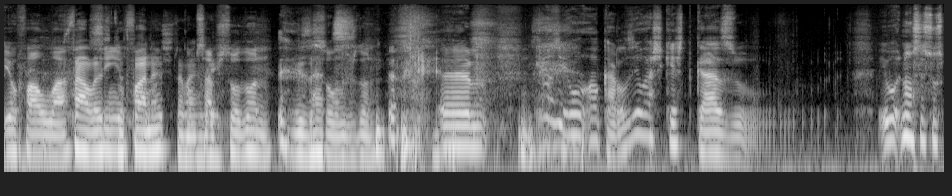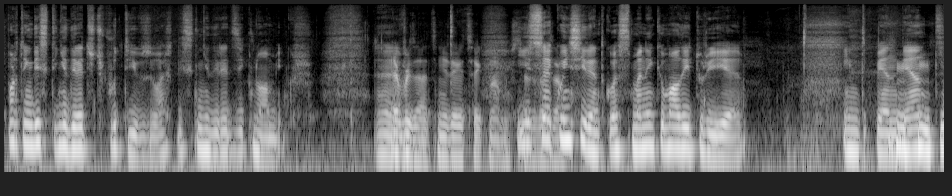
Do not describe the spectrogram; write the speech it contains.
Eu falo lá. Falas, sim, telefonas também. Como sabes, sou dono. Exato. Sou um dos donos. um, mas eu, oh, Carlos, eu acho que este caso. Eu não sei se o Sporting disse que tinha direitos desportivos, eu acho que disse que tinha direitos económicos. É verdade, tinha direitos económicos. Isso é coincidente com a semana em que uma auditoria independente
